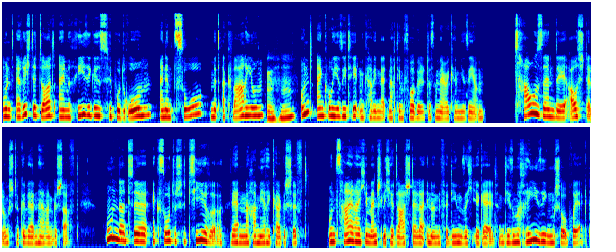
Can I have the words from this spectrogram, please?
und errichtet dort ein riesiges Hippodrom, einen Zoo mit Aquarium Mhm. und ein Kuriositätenkabinett nach dem Vorbild des American Museum. Tausende Ausstellungsstücke werden herangeschafft. Hunderte exotische Tiere werden nach Amerika geschifft. Und zahlreiche menschliche DarstellerInnen verdienen sich ihr Geld in diesem riesigen Showprojekt.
